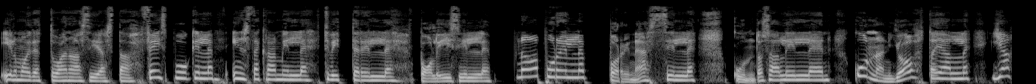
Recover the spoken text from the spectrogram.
Ilmoitettuaan asiasta Facebookille, Instagramille, Twitterille, poliisille, naapurille, Porin ässille, kuntosalilleen, kunnan johtajalle ja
